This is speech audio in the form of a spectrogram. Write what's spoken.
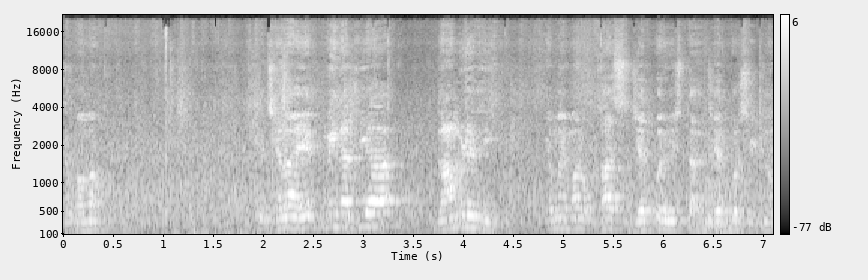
સભામાં કે છેલ્લા એક મહિનાથી આ ગામડેથી એમાં મારો ખાસ જેતપુર વિસ્તાર જેતપુર સીટનો.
